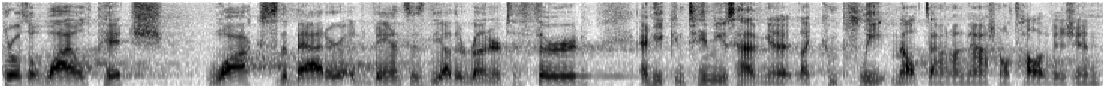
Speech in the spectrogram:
throws a wild pitch, walks the batter, advances the other runner to third, and he continues having a like complete meltdown on national television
